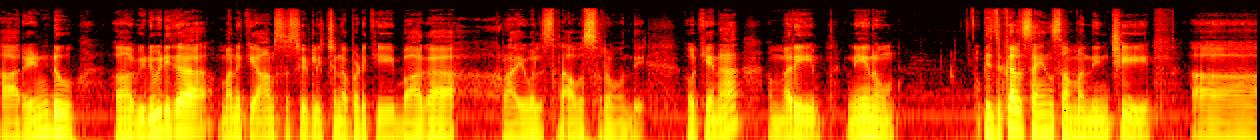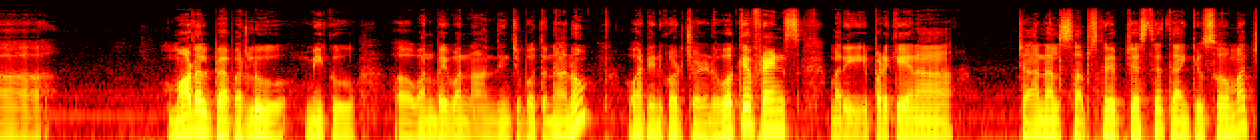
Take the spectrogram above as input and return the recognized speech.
ఆ రెండు విడివిడిగా మనకి ఆన్సర్ షీట్లు ఇచ్చినప్పటికీ బాగా రాయవలసిన అవసరం ఉంది. ఓకేనా? మరి నేను ఫిజికల్ సైన్స్ సంబంధించి మోడల్ పేపర్లు మీకు వన్ బై వన్ అందించబోతున్నాను. వాటిని కూడా చూడండి. ఓకే ఫ్రెండ్స్ మరి ఇప్పటికైనా ఛానల్ సబ్స్క్రైబ్ చేస్తే థ్యాంక్ యూ సో మచ్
